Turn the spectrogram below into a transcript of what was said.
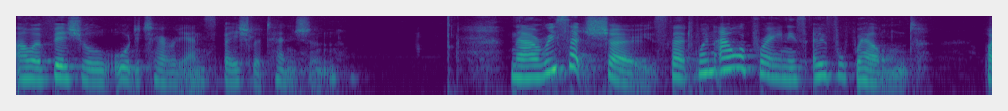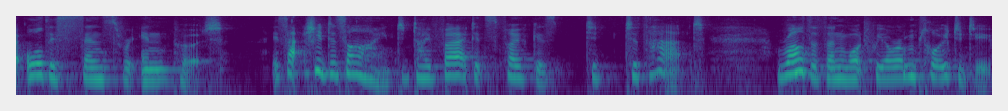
our visual, auditory, and spatial attention. Now, research shows that when our brain is overwhelmed by all this sensory input, it's actually designed to divert its focus to, to that rather than what we are employed to do,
